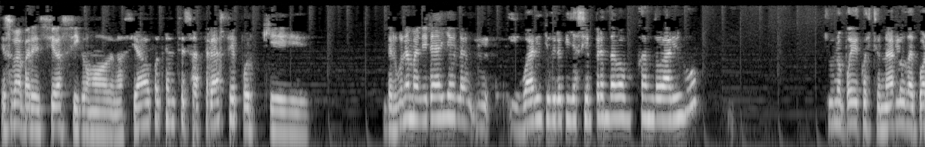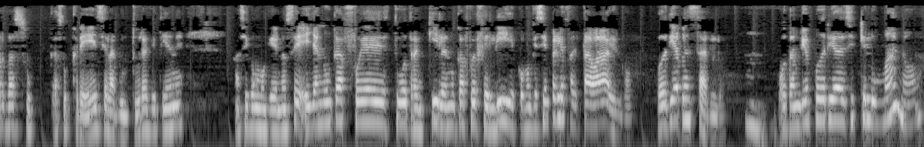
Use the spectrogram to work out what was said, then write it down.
Eso me pareció así como demasiado potente esa frase porque de alguna manera ella, la- igual yo creo que ella siempre andaba buscando algo que uno puede cuestionarlo de acuerdo a su, a sus creencias, la cultura que tiene. Así como que, no sé, ella nunca fue, estuvo tranquila, nunca fue feliz, como que siempre le faltaba algo. Podría pensarlo. O también podría decir que el humano,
